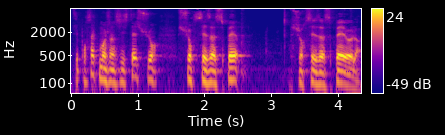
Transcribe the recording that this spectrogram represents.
C'est pour ça que moi j'insistais sur, sur ces aspects, sur ces aspects là.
